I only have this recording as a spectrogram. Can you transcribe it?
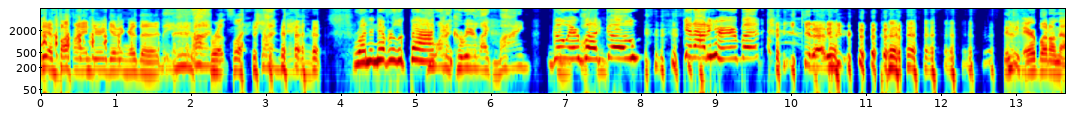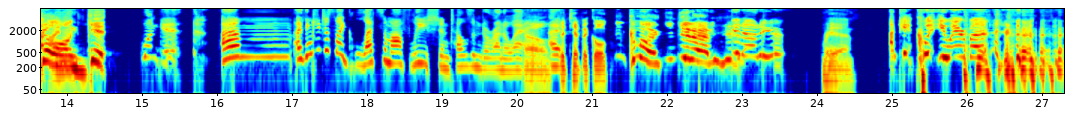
yeah, behind her, and giving her the Please, run. throat slash. Run, Taylor. Run and never look back. You want a career like mine? go, Air Bud, fucking- go. Get out of here, Air Bud. you get out of here. They leave Air Bud on that Go island. on, get. One get. Um, I think he just like lets him off leash and tells him to run away. Oh, I- the typical. Come on, you get out of here. Get out of here. Yeah. I can't quit you, Air Bud.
